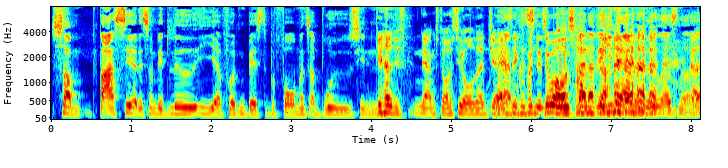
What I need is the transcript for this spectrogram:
som bare ser det som et led i at få den bedste performance og bryde sin... Det havde vi nærmest også i All That Jazz, ja, ikke? præcis, For det, det var også ham, ballerinerne ned og sådan noget,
